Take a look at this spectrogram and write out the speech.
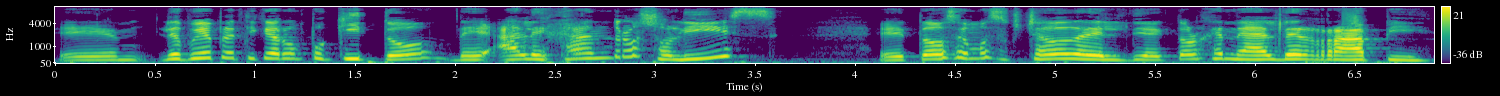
Eh, les voy a platicar un poquito de Alejandro Solís. Eh, todos hemos escuchado del director general de Rappi.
